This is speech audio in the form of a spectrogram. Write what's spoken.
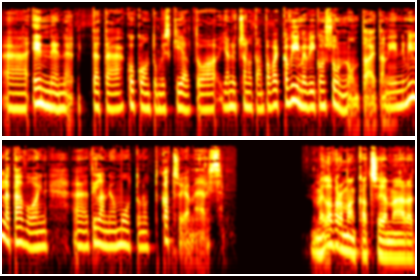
ää, ennen tätä kokoontumiskieltoa ja nyt sanotaanpa vaikka viime viikon sunnuntaita, niin millä tavoin ää, tilanne on muuttunut katsojamäärissä? No meillä on varmaan katsojamäärät,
